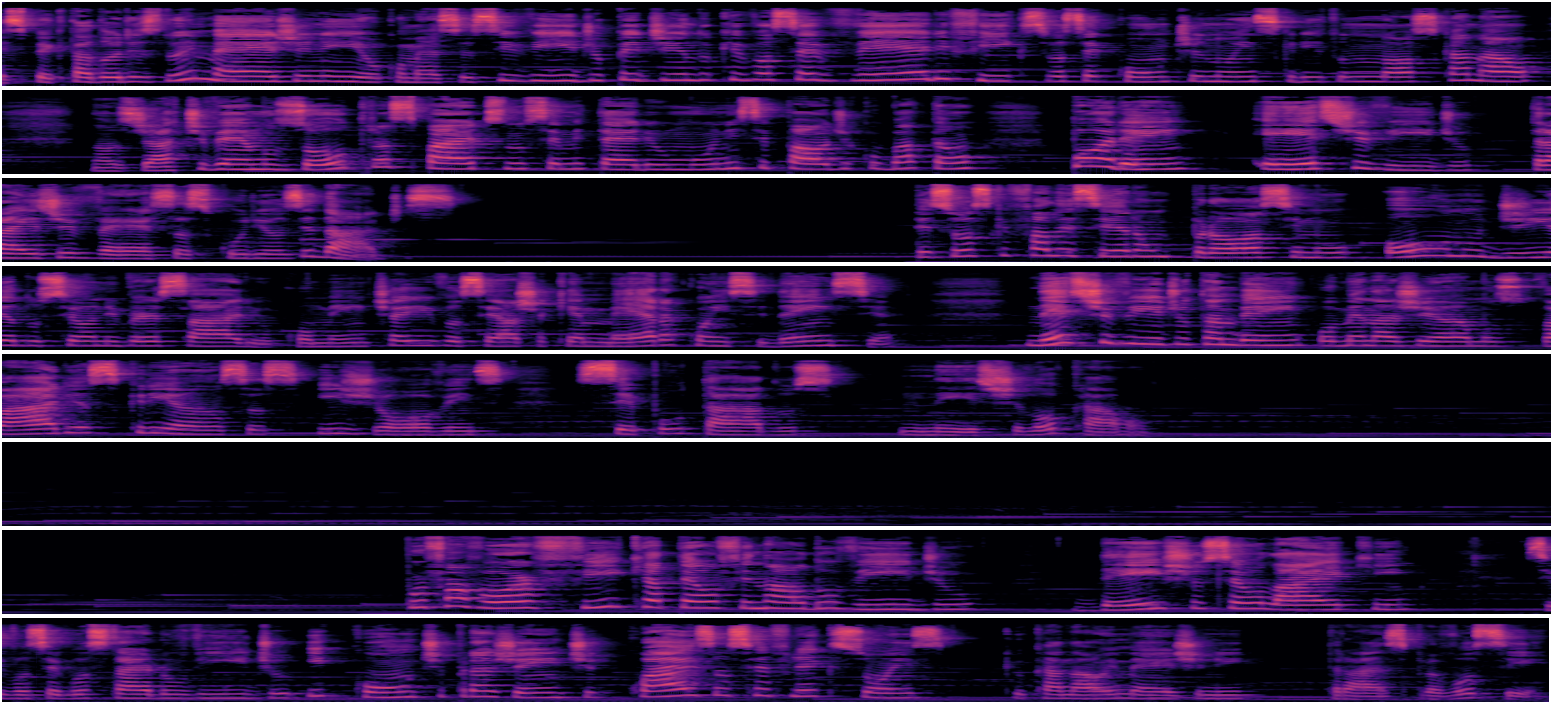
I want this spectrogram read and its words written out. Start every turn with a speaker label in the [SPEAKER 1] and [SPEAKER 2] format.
[SPEAKER 1] espectadores do Imagine, eu começo esse vídeo pedindo que você verifique se você continua inscrito no nosso canal. Nós já tivemos outras partes no cemitério municipal de Cubatão, porém, este vídeo traz diversas curiosidades. Pessoas que faleceram próximo ou no dia do seu aniversário, comente aí, você acha que é mera coincidência? Neste vídeo também homenageamos várias crianças e jovens sepultados neste local. Por favor, fique até o final do vídeo, deixe o seu like se você gostar do vídeo e conte pra gente quais as reflexões que o canal Imagine traz para você.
